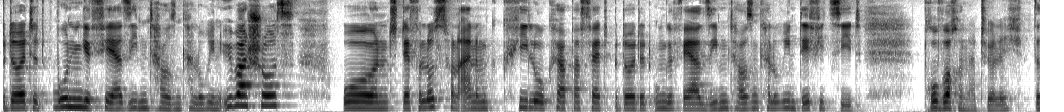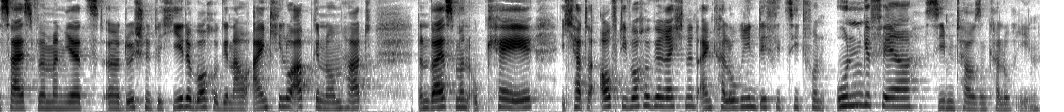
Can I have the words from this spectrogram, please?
bedeutet ungefähr 7000 Kalorien Überschuss und der Verlust von einem Kilo Körperfett bedeutet ungefähr 7000 Kalorien Defizit. Pro Woche natürlich. Das heißt, wenn man jetzt äh, durchschnittlich jede Woche genau ein Kilo abgenommen hat, dann weiß man, okay, ich hatte auf die Woche gerechnet ein Kaloriendefizit von ungefähr 7000 Kalorien.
